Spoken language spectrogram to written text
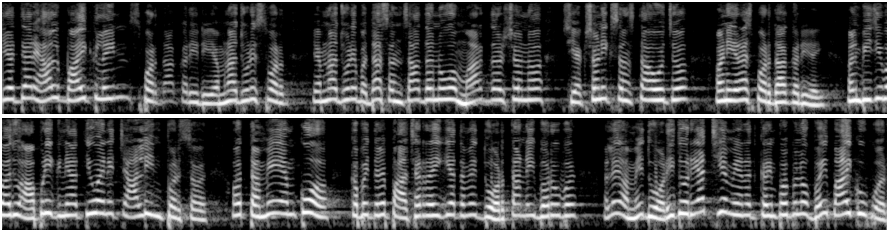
એ અત્યારે હાલ બાઇક લઈને સ્પર્ધા કરી રહી એમના જોડે સ્પર્ધ, એમના જોડે બધા સંસાધનો, માર્ગદર્શન, શૈક્ષણિક સંસ્થાઓ છે અને એરા સ્પર્ધા કરી રહી. અને બીજી બાજુ આપણી જ્ઞાતિઓ હોય ને ચાલીને પર છે. તમે એમ કહો કે ભાઈ તમે પાછળ રહી ગયા, તમે દોડતા નહીં, બરોબર? એટલે અમે દોડી તો રહ્યા જ છીએ મહેનત કરીને, પણ પેલો ભાઈ બાઇક ઉપર.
